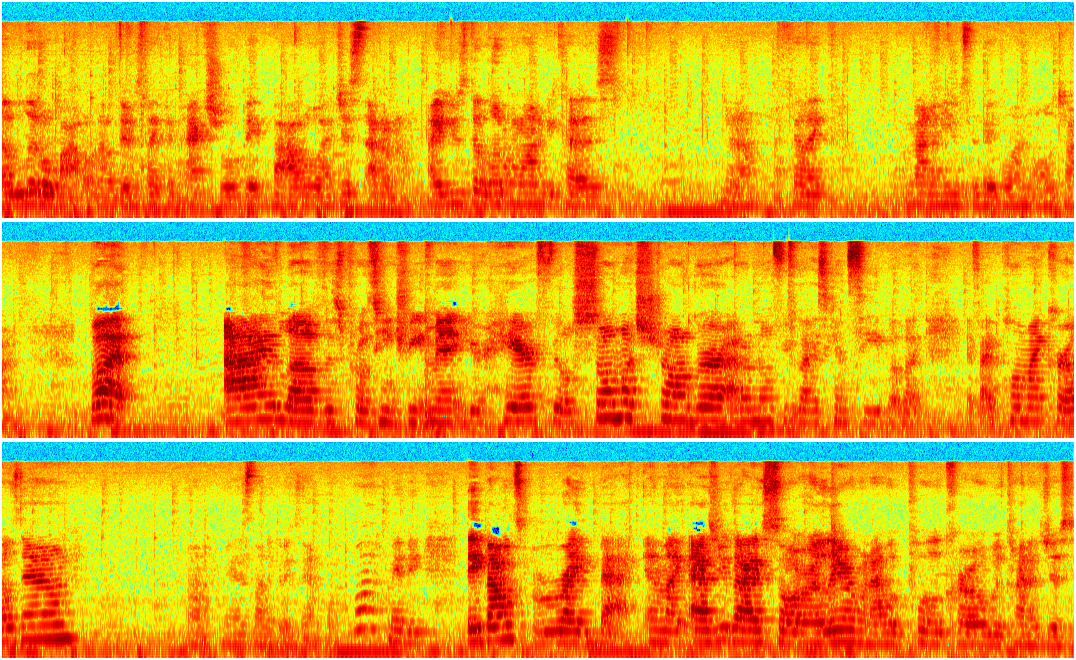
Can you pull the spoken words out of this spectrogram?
a little bottle though. There's like an actual big bottle. I just, I don't know. I used the little one because, you know, I feel like I'm not gonna use the big one all the time. But I love this protein treatment. Your hair feels so much stronger. I don't know if you guys can see, but like if I pull my curls down, oh, maybe that's not a good example. Well, maybe they bounce right back. And like as you guys saw earlier, when I would pull a curl, would kind of just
